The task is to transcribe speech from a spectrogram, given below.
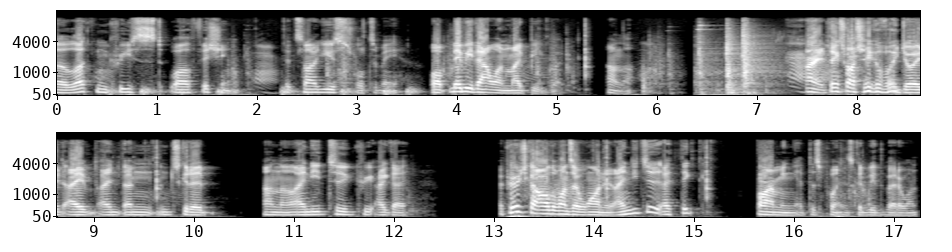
Uh, luck increased while fishing. It's not useful to me. Well, maybe that one might be, but I don't know. Alright, thanks for watching. If you enjoyed, I, I, I'm just gonna... I don't know, I need to create... I got... I pretty much got all the ones I wanted. I need to, I think farming at this point is to be the better one.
